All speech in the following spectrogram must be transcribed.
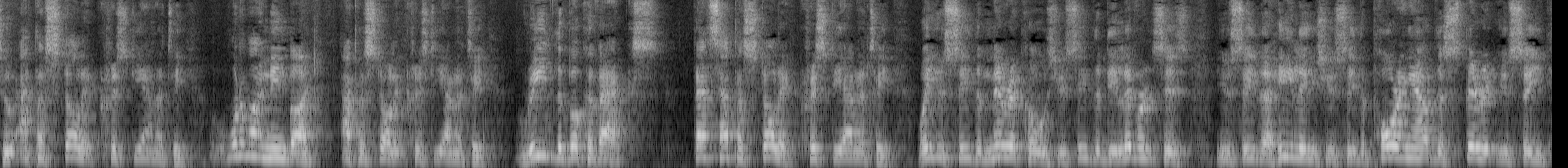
to apostolic Christianity. What do I mean by apostolic Christianity? Read the book of Acts. That's apostolic Christianity, where you see the miracles, you see the deliverances, you see the healings, you see the pouring out of the Spirit, you see,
